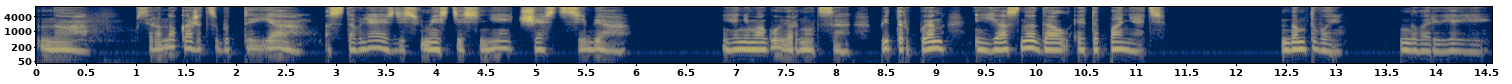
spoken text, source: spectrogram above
Но все равно кажется, будто я оставляю здесь вместе с ней часть себя. Я не могу вернуться. Питер Пен ясно дал это понять. Дом твой, говорю я ей.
